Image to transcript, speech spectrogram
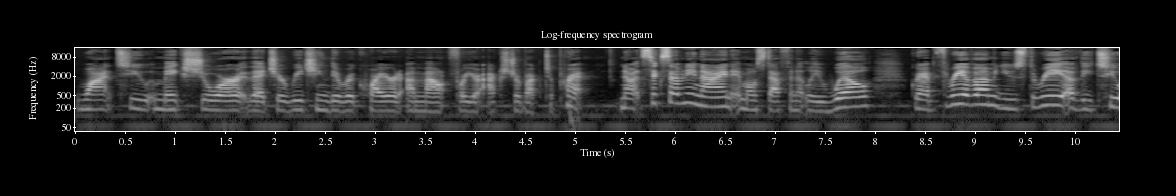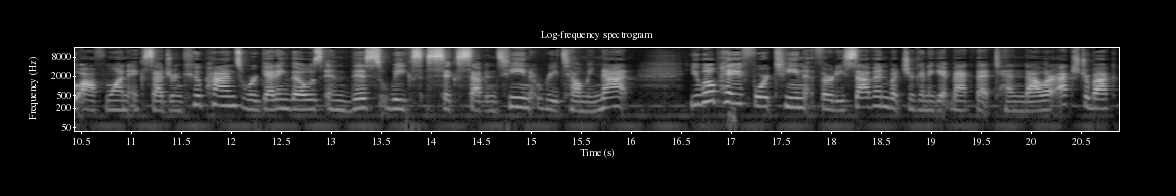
want to make sure that you're reaching the required amount for your extra buck to print. Now at $6.79, it most definitely will. Grab three of them, use three of the two off one Excedrin coupons. We're getting those in this week's 617 Retail Me Not. You will pay $14.37, but you're going to get back that $10 extra buck.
